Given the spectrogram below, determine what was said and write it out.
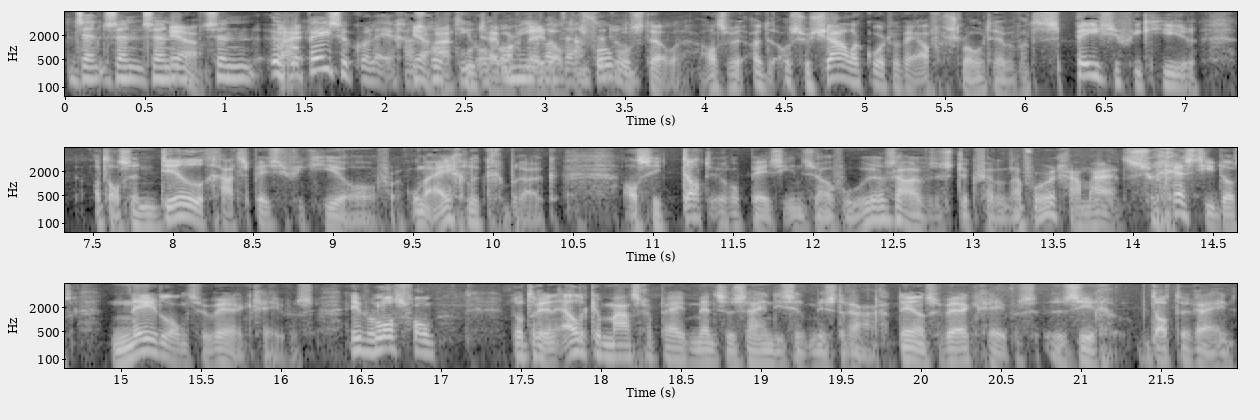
Zijn, zijn, zijn, Ja. zijn Europese collega's Ja, roept hij goed, op hij om mag Nederland als voorbeeld stellen. Als we het sociale akkoord dat wij afgesloten hebben... wat specifiek hier, althans een deel gaat specifiek hierover... oneigenlijk gebruik. Als hij dat Europees in zou voeren... zouden we een stuk verder naar voren gaan. Maar de suggestie dat Nederlandse werkgevers... even los van dat er in elke maatschappij mensen zijn die zich misdragen. Nederlandse werkgevers zich op dat terrein...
